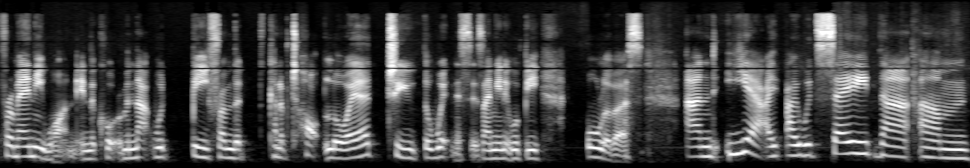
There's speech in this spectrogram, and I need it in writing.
from anyone in the courtroom. And that would be from the kind of top lawyer to the witnesses. I mean, it would be all of us. And yeah, I, I would say that um,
